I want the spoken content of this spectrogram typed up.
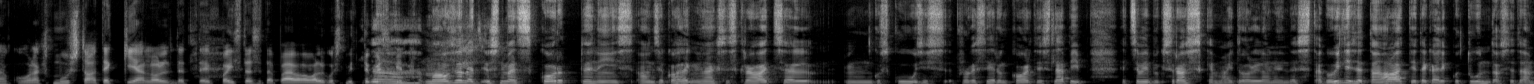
nagu oleks musta teki all olnud, et ei paista seda päevavalgust mitte kuskil. ma usun, et just nimelt Skorpionis on see kahekümne üheksas kraad seal, mm, kus kuu siis progresseerunud kaardis läbib, et see võib üks raskemaid olla nendest, aga üldiselt on alati tegelikult tunda seda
